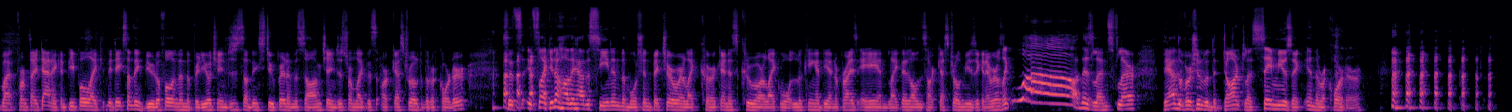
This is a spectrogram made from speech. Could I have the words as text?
by- from Titanic, and people like they take something beautiful, and then the video changes to something stupid, and the song changes from like this orchestral to the recorder. So it's it's like you know how they have the scene in the motion picture where like Kirk and his crew are like looking at the Enterprise A, and like there's all this orchestral music, and everyone's like, "Wow!" There's lens flare. They have the version with the Dauntless, same music in the recorder.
